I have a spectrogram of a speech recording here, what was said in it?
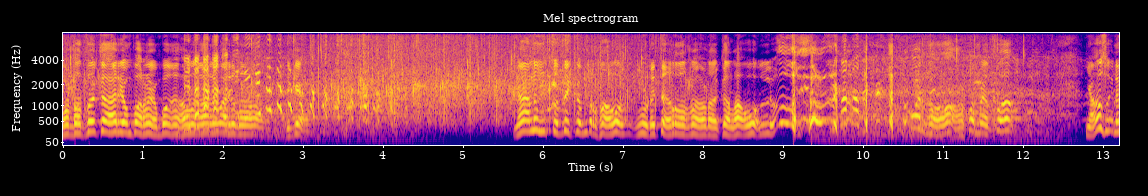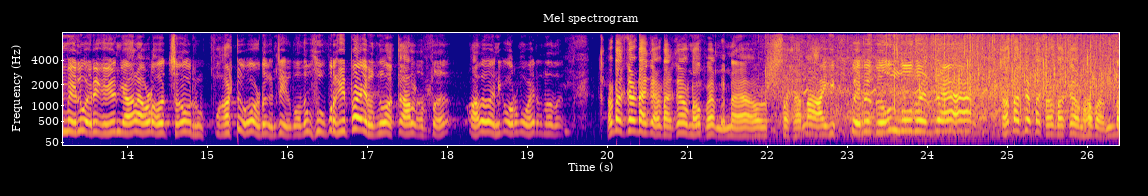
പണ്ടത്തെ കാര്യം പറയുമ്പോ ആൾക്കാര് വരുന്നു എനിക്ക് ഞാനും ശ്രദ്ധിക്കും പ്രഭാവം കൂടി ചേർന്നാണ് കലാവല്ലോ വരുന്നു ആ സമയത്ത് ഞാൻ സിനിമയിൽ വരികയും ഞാൻ അവിടെ വെച്ച് ഒരു പാട്ട് പാടുകയും ചെയ്തു. അത് സൂപ്പർ ഹിറ്റായിരുന്നു അക്കാലത്ത് കാലത്ത്. അത് എനിക്ക് ഓർമ്മ വരുന്നത്. കടകട കടകണ പെണ്ണ സഹനായി പെരുകുന്നതിന്റെ കടകട കടകണ പെണ്ണ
